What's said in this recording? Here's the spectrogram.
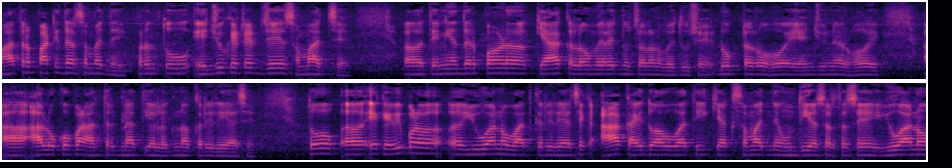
માત્ર પાટીદાર સમાજ નહીં, પરંતુ એજ્યુકેટેડ જે સમાજ છે તેની અંદર પણ ક્યાંક લવ મેરેજનું ચલણ વધ્યું છે. ડૉક્ટરો હોય, એન્જિનિયર હોય આ લોકો પણ આંતરજ્ઞાતીય લગ્ન કરી રહ્યા છે. તો એક એવી પણ યુવાનો વાત કરી રહ્યા છે કે આ કાયદો આવવાથી ક્યાંક સમાજને ઊંધી અસર થશે. યુવાનો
